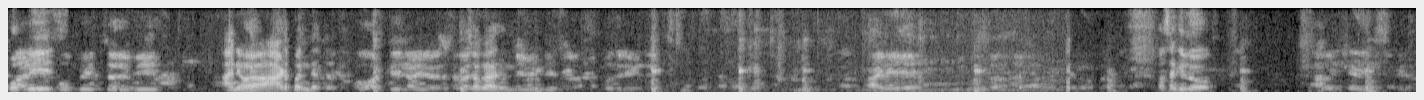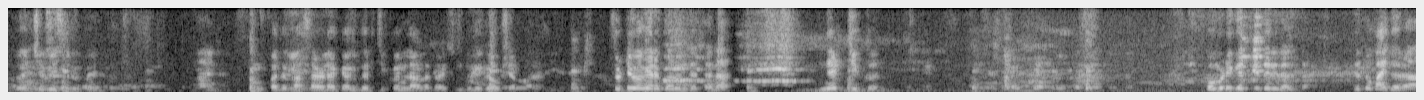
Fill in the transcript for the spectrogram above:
पोपी कोपी चरबी आणि हो, हाड पण देतात. सगळ्या हट्टी कसा किलो? दोनशे वीस. दोनशे वीस रुपये. नाही तुमका जर कासारडाक्याक जर चिकन लागला तर इथून तुम्ही घेऊ शकता. सुटी वगैरे करून देता ना? Net chicken. कोंबडी घेतली तरी चालता. ते तो काय दरा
